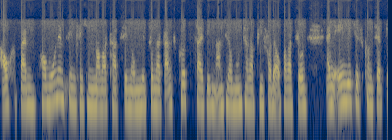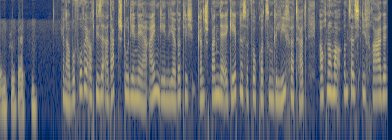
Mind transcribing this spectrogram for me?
auch beim hormonempfindlichen Mammakarzinom mit so einer ganz kurzzeitigen Antihormontherapie vor der Operation ein ähnliches Konzept umzusetzen. Genau, bevor wir auf diese ADAPT-Studie näher eingehen, die ja wirklich ganz spannende Ergebnisse vor kurzem geliefert hat, auch nochmal grundsätzlich die Frage,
